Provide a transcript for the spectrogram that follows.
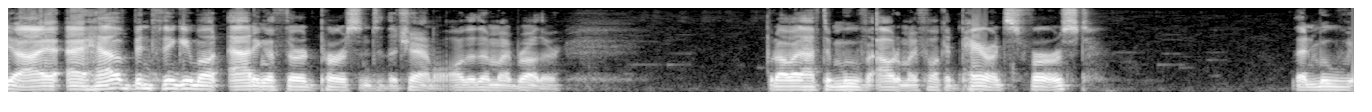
yeah, I, I have been thinking about adding a third person to the channel, other than my brother. But I would have to move out of my fucking parents first. Then move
